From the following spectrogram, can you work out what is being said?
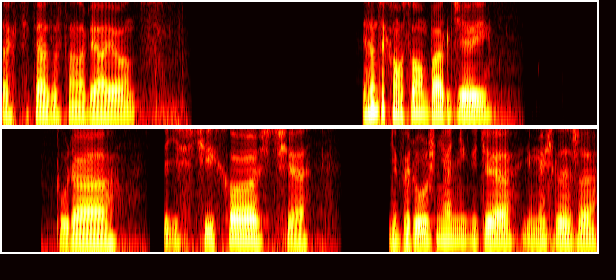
tak się teraz zastanawiając, jestem taką osobą bardziej, która siedzi z cichość, się nie wyróżnia nigdzie i myślę, że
